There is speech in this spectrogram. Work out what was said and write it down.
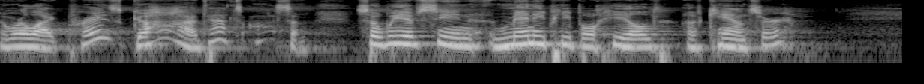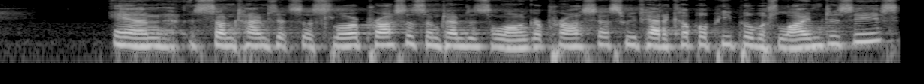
And we're like, praise God, that's awesome. So we have seen many people healed of cancer. And sometimes it's a slower process, sometimes it's a longer process. We've had a couple people with Lyme disease.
